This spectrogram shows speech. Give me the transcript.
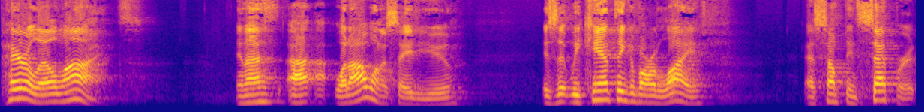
parallel lines. And I, I, what I want to say to you is that we can't think of our life as something separate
